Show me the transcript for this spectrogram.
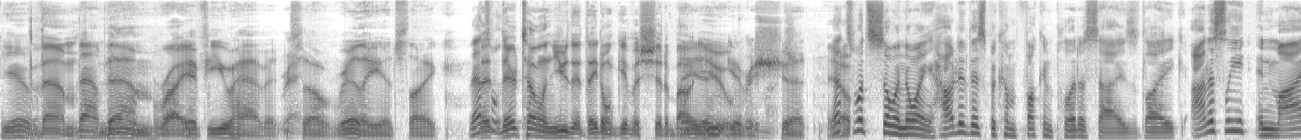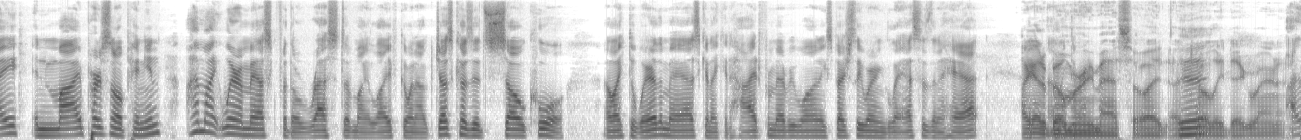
you them. them them Right. if you have it. Right. So really it's like That's They- what, they're telling you that they don't give a shit about they didn't you. give a much. shit. that's Yep. what's so annoying. How did this become fucking politicized? Like honestly, in my in my personal opinion, I might wear a mask for the rest of my life going out just because it's so cool. I like to wear the mask and I could hide from everyone, especially wearing glasses and a hat. I got a Bill Murray mask, so I, I totally dig wearing it. I,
